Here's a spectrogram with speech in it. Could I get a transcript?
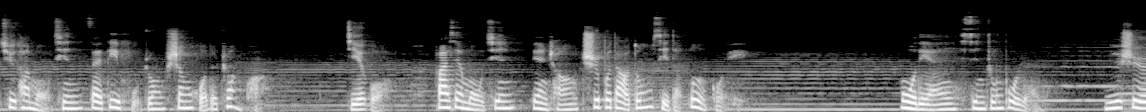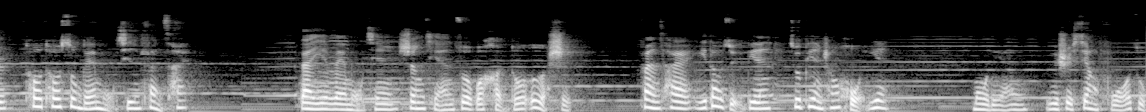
去看母亲在地府中生活的状况，结果发现母亲变成吃不到东西的恶鬼。木莲心中不忍，于是偷偷送给母亲饭菜。但因为母亲生前做过很多恶事，饭菜一到嘴边就变成火焰。木莲于是向佛祖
